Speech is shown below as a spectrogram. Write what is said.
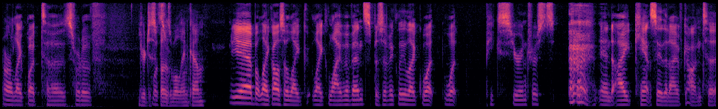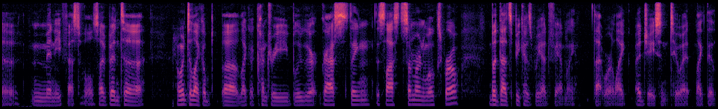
or like what uh, sort of Your disposable income. yeah, but like also like like live events specifically, like what what piques your interests. and I can't say that I've gone to many festivals. I've been to, I went to like a uh, like a country bluegrass thing this last summer in Wilkesboro, but that's because we had family that were like adjacent to it. Like the,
